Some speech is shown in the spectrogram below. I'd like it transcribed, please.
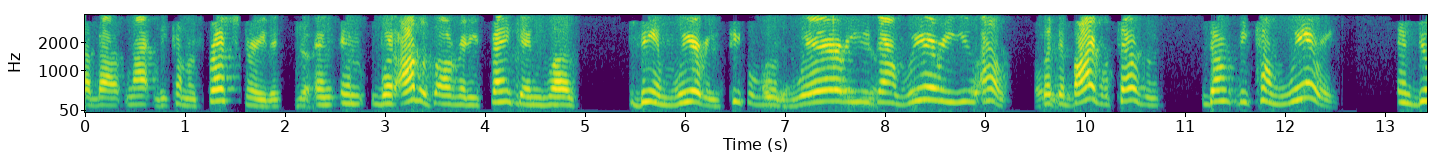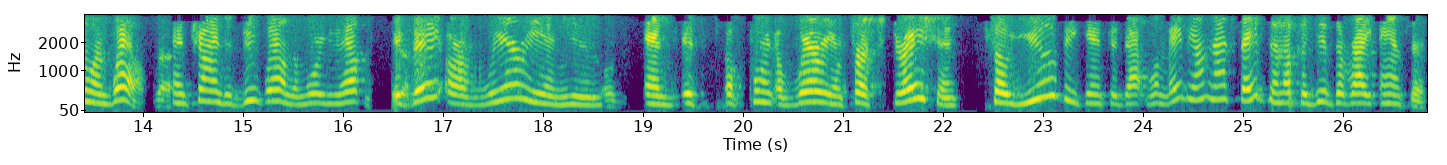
about not becoming frustrated. Yeah. And and what I was already thinking was being weary. People oh, would weary oh, you down, weary you out. Oh, but the Bible tells us don't become weary in doing well Right. and trying to do well the more you help them. If they are wearying you and it's a point of worry and frustration, So you begin to doubt, well, maybe I'm not saved enough to give the right answer.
